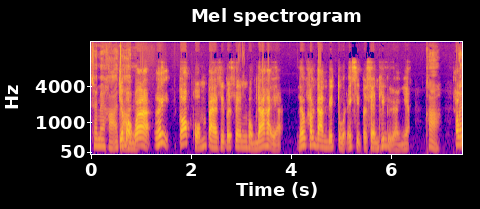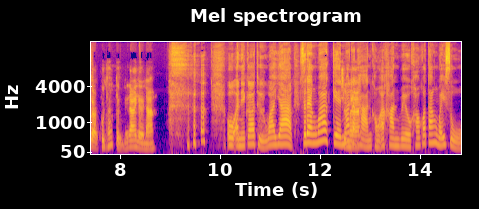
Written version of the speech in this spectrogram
ใช่ไหมคะอาจารย์จะบอกว่าเฮ้ยก๊อกผมแปดสิบเปอร์เซ็นผมได้อะ แล้วเขาดันไปตรวจไอ้สิบเปอร์เซ็นที่เหลืออย่างเงี้ย ค่ะเท่ากับคุณทั้งตึกไม่ได้เลยนะ โอ้อันนี้ก็ถือว่ายาก แสดงว่าเกณฑ์ใช่ไหมมาตรฐานของอาคารเวลเขาก็ตั้งไว้สูง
